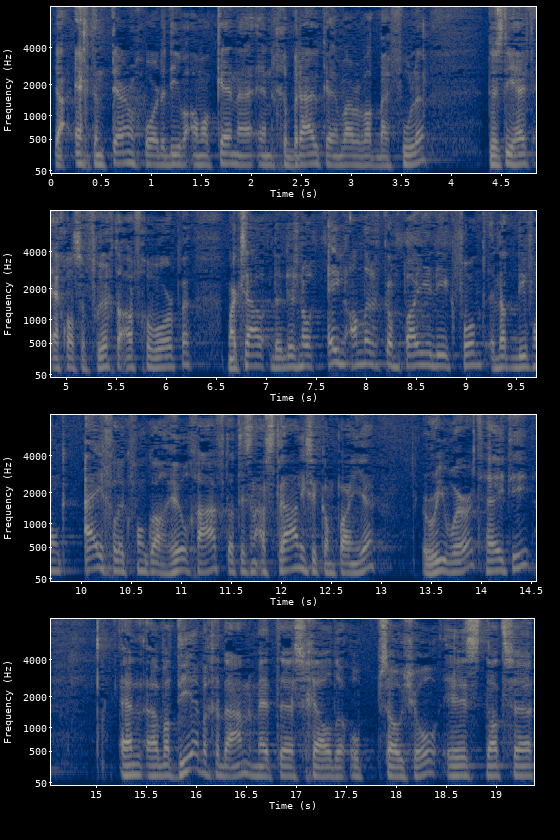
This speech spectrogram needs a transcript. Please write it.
ja, echt een term geworden die we allemaal kennen en gebruiken en waar we wat bij voelen. Dus die heeft echt wel zijn vruchten afgeworpen. Maar ik zou, er is nog één andere campagne die ik vond. En dat, die vond ik eigenlijk vond ik wel heel gaaf. Dat is een Australische campagne. Reword heet die. En uh, wat die hebben gedaan met uh, schelden op social... is dat ze...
